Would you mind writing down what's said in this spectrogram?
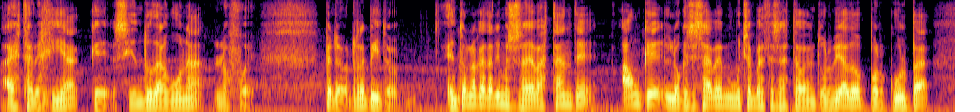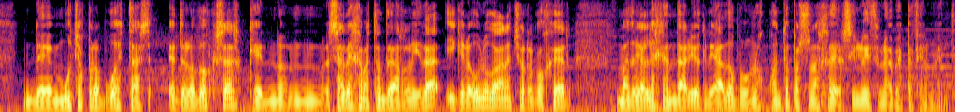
a esta herejía, que sin duda alguna lo fue. Pero, repito, en torno al catarismo se sabe bastante, aunque lo que se sabe muchas veces ha estado enturbiado por culpa de muchas propuestas heterodoxas que no- se alejan bastante de la realidad y que lo único que han hecho es recoger material legendario creado por unos cuantos personajes del siglo XIX especialmente.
